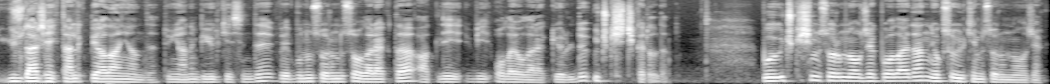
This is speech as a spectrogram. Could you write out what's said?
yüzlerce hektarlık bir alan yandı dünyanın bir ülkesinde ve bunun sorumlusu olarak da adli bir olay olarak görüldü. Üç kişi çıkarıldı. Bu üç kişi mi sorumlu olacak bu olaydan yoksa ülke mi sorumlu olacak?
